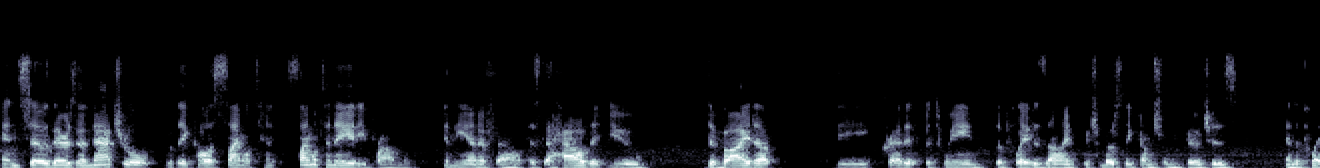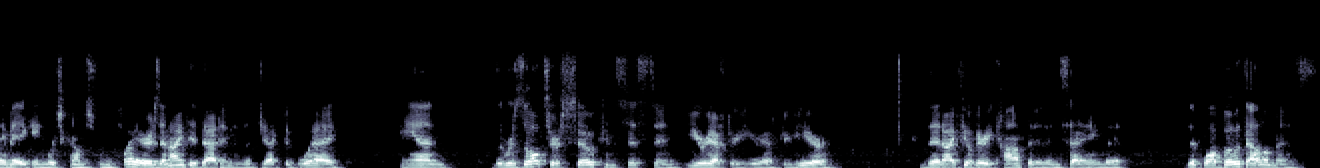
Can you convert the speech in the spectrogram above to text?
And so there's a natural, what they call a simultan- simultaneity problem in the NFL as to how that you divide up the credit between the play design, which mostly comes from the coaches, and the playmaking, which comes from the players. And I did that in an objective way. And the results are so consistent year after year after year that I feel very confident in saying that, that while both elements,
